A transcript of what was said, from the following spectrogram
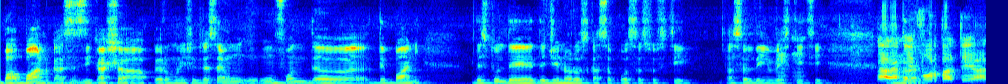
baban, ca să zic așa pe românește. Trebuie să ai un, un fond de, uh, de bani destul de, de generos ca să poți să susții astfel de investiții. Da, dar, dar nu e vorba de a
